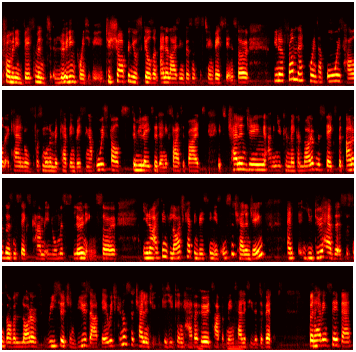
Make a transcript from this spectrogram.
from an investment learning point of view to sharpen your skills on analyzing businesses to invest in. So you know, from that point, I've always held a candle for small and mid cap investing. I've always felt stimulated and excited by it. It's challenging. I mean, you can make a lot of mistakes, but out of those mistakes come enormous learning. So you know, I think large cap investing is also challenging. And you do have the assistance of a lot of research and views out there, which can also challenge you because you can have a herd type of mm-hmm. mentality that develops. But having said that,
